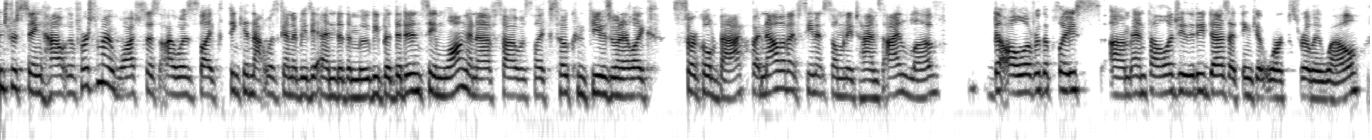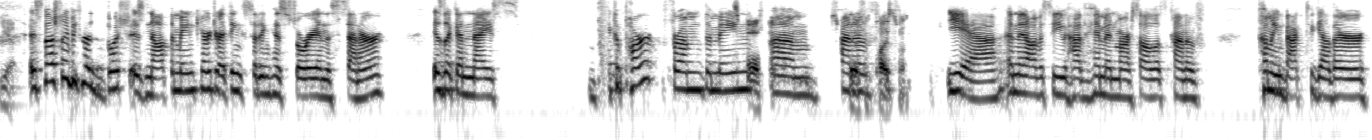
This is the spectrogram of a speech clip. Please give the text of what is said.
interesting how the first time i watched this i was like thinking that was going to be the end of the movie but that didn't seem long enough so i was like so confused when it like circled back but now that i've seen it so many times i love the all over the place um, anthology that he does i think it works really well Yeah. especially because Butch is not the main character i think setting his story in the center is like a nice break apart from the main um kind of placement. yeah and then obviously you have him and marcellus kind of coming back together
